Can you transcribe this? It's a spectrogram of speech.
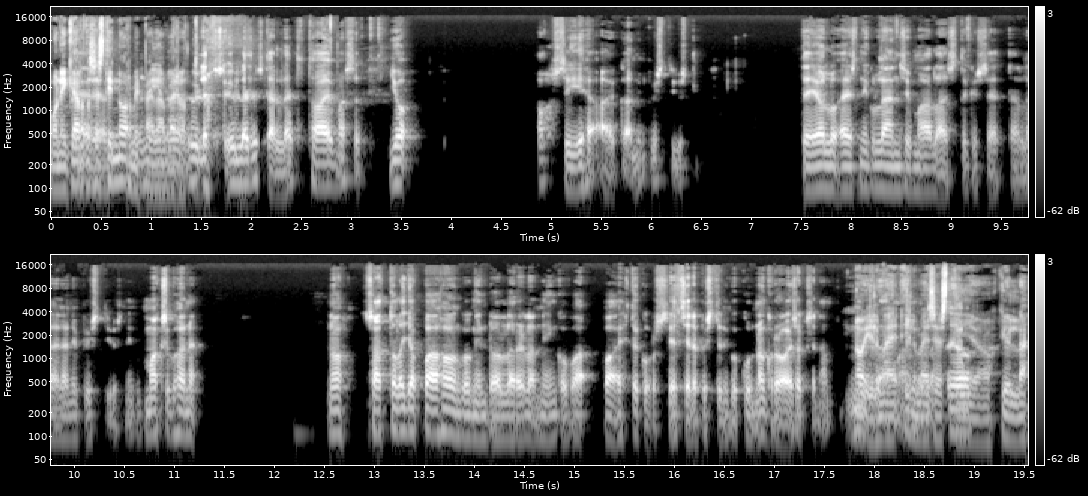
moninkertaisesti normipäivän niin, verrattuna. Yllätys, yllätys tälle, että Taimassa jo oh, siihen aikaan niin pystyi just ei ollut edes niin länsimaalaisesta kyse, että tällainen, niin pystyi just, niin kuin, maksukohan ne No, saattoi olla jopa Hongkongin dollarilla niin kova vaihtokurssi, että siellä pystyy niin kunnon kroisoksena. No ilme, ilmeisesti joo. joo. kyllä.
